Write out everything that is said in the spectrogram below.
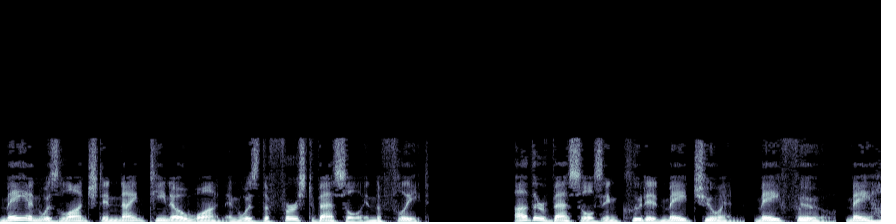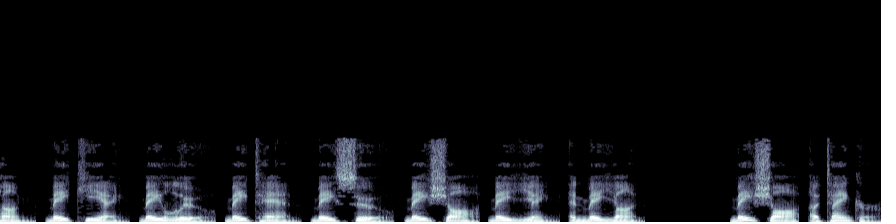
Mei An was launched in 1901 and was the first vessel in the fleet. Other vessels included Mei Chuan, Mei Fu, Mei Hung, Mei Qiang, Mei Lu, Mei Tan, Mei Su, Mei Sha, Mei Ying, and Mei Yun. Mei Sha, a tanker,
